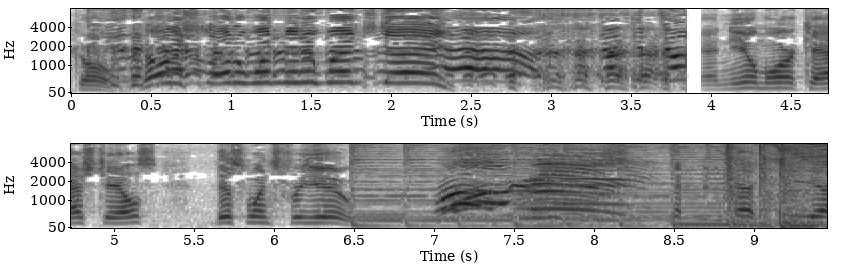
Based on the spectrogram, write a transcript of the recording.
Go. No, it's not a one minute Wednesday! and Neil Moore, Cache Tales, this one's for you. Walgreens! See ya.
